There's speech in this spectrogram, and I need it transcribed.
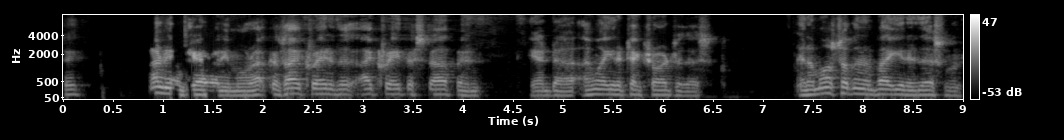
See, I don't even care anymore because I created the I create the stuff and and uh, I want you to take charge of this. And I'm also going to invite you to this one.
